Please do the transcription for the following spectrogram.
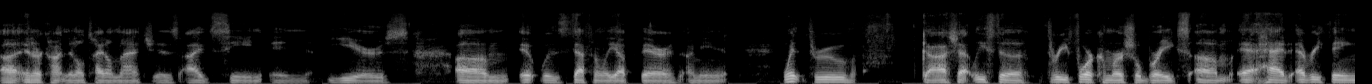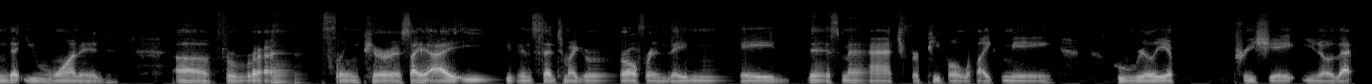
uh, intercontinental title matches I've seen in years. Um, it was definitely up there. I mean, went through gosh at least a three four commercial breaks. Um it had everything that you wanted uh for wrestling purists. I i even said to my girlfriend they made this match for people like me who really appreciate you know that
